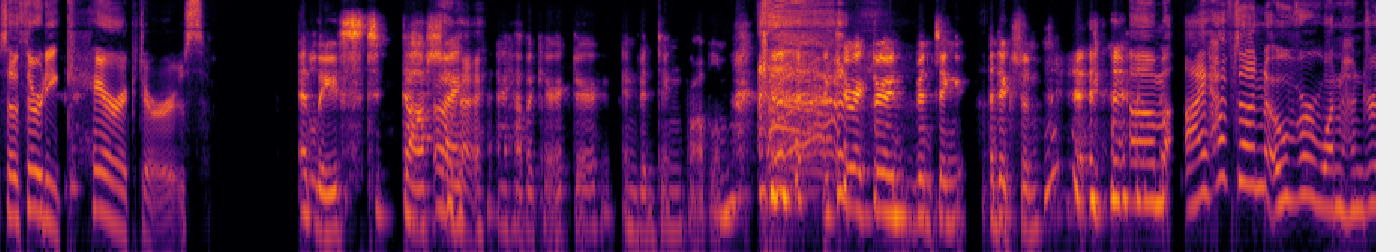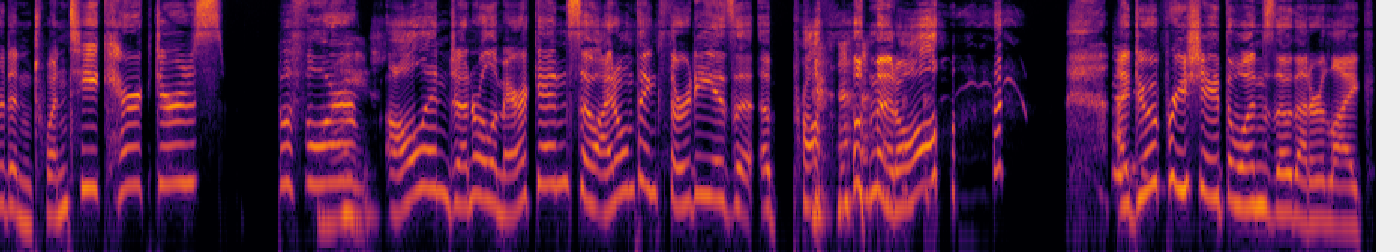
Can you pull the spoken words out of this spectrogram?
So 30 characters. At least. Gosh, Okay. I, I have a character inventing problem. a character inventing addiction. Um I have done over 120 characters before, Nice. all in general American, so I don't think 30 is a, a problem at all. I do appreciate the ones though that are like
